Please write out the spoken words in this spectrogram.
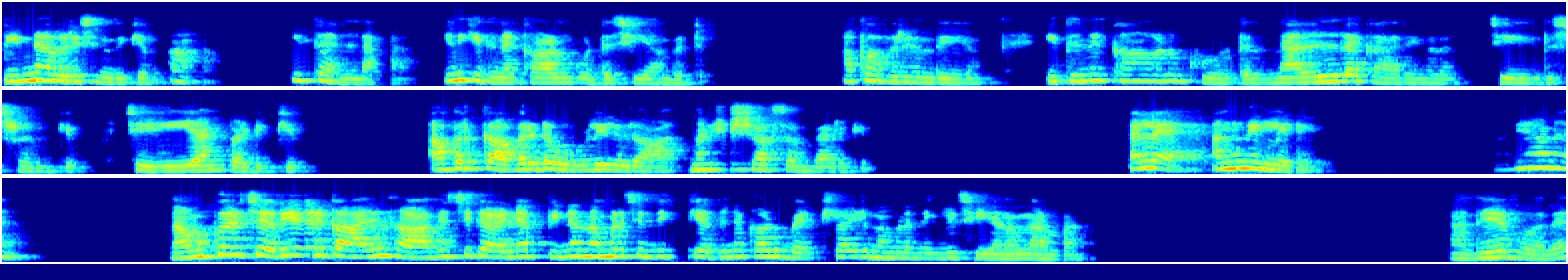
പിന്നെ അവർ ചിന്തിക്കും ആ ഇതല്ല. എനിക്ക് ഇതിനേക്കാളും കൂടുതൽ ചെയ്യാൻ പറ്റും. അപ്പൊ അവരെന്ത് ചെയ്യും ഇതിനേക്കാളും കൂടുതൽ നല്ല കാര്യങ്ങൾ ചെയ്ത് ശ്രമിക്കും. ചെയ്യാൻ പഠിക്കും. അവർക്ക് അവരുടെ ഉള്ളിൽ ഒരു ആത്മവിശ്വാസം ഉണ്ടായിരിക്കും. അല്ലേ? അങ്ങനെയല്ലേ? അങ്ങനെയാണ്. നമുക്കൊരു ചെറിയൊരു കാര്യം സാധിച്ചു കഴിഞ്ഞാൽ പിന്നെ നമ്മൾ ചിന്തിക്കുക അതിനേക്കാളും ബെറ്റർ ആയിട്ട് നമ്മൾ എന്തെങ്കിലും ചെയ്യണം എന്നാണ്. അതേപോലെ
